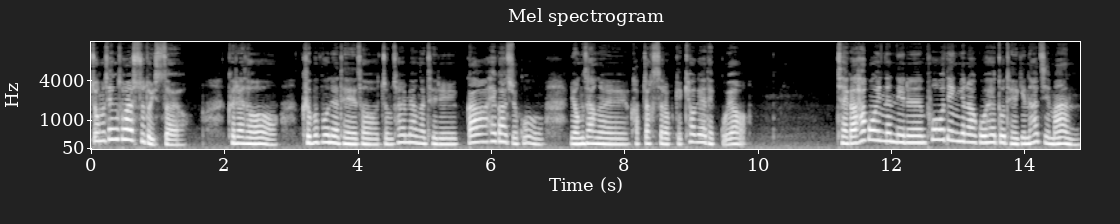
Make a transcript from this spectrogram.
좀 생소할 수도 있어요. 그래서 그 부분에 대해서 좀 설명을 드릴까 해 가지고 영상을 갑작스럽게 켜게 됐고요. 제가 하고 있는 일은 포워딩이라고 해도 되긴 하지만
